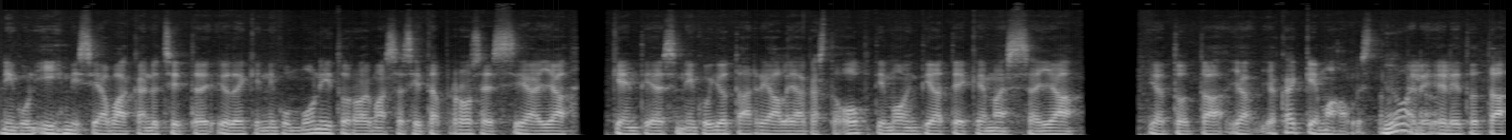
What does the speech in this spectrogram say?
niin kuin ihmisiä vaikka nyt sitten jotenkin niin kuin monitoroimassa sitä prosessia ja kenties niin kuin jotain reaaliaikaista optimointia tekemässä ja, ja, tota, ja, ja kaikkea mahdollista. Joo, eli, joo. eli tota,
